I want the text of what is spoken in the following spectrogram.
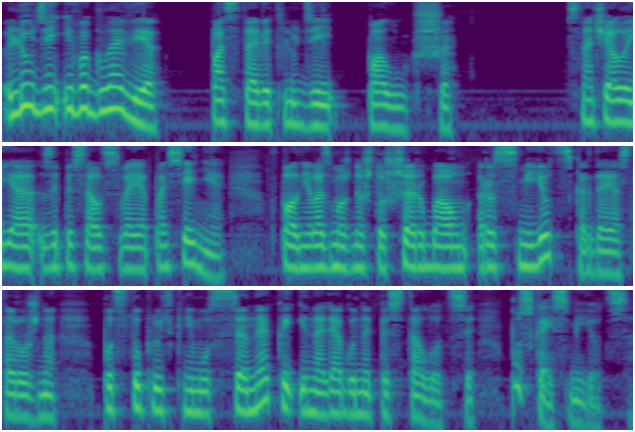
Люди и во главе поставят людей получше. Сначала я записал свои опасения. Вполне возможно, что Шербаум рассмеется, когда я осторожно подступлюсь к нему с Сенекой и налягу на пестолотцы. Пускай смеется.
